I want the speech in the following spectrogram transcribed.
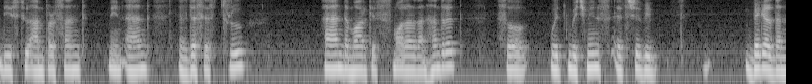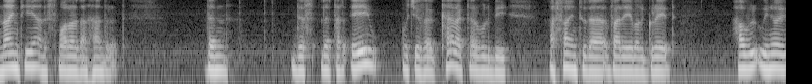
these two ampersand mean and. If this is true and the mark is smaller than 100 so which, which means it should be bigger than 90 and smaller than 100 then this letter A which is a character will be assigned to the variable grade how we know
